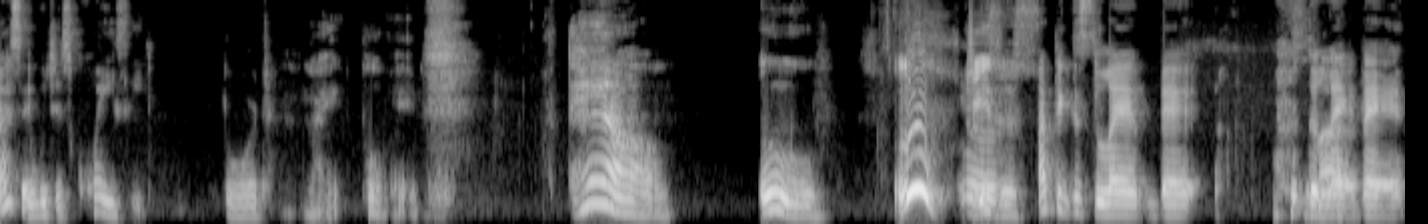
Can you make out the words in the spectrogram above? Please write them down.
I say, which is crazy, Lord. Like, poor baby. Damn. Ooh. Ooh. Jesus. I think this is the last bad, the last bad,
